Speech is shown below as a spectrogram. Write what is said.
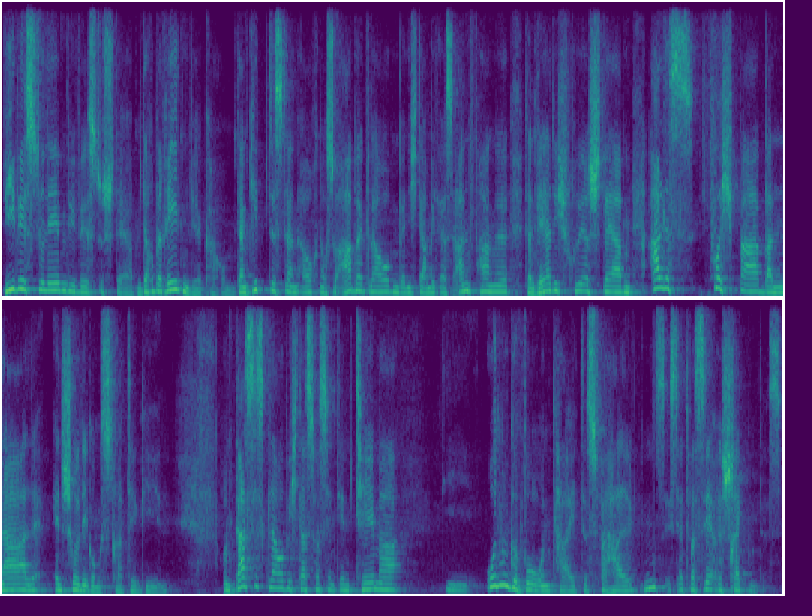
Wie willst du leben, wie willst du sterben? Darüber reden wir kaum. Dann gibt es dann auch noch so Aberglauben, wenn ich damit erst anfange, dann werde ich früher sterben. Alles furchtbar banale Entschuldigungsstrategien. Und das ist, glaube ich, das, was in dem Thema die Ungewohntheit des Verhaltens ist etwas sehr Erschreckendes.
